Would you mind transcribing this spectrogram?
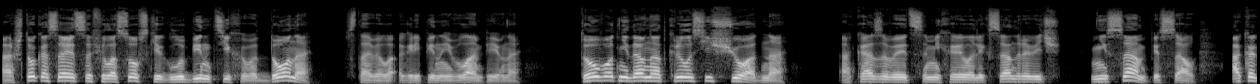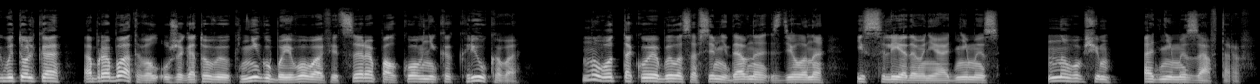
а что касается философских глубин Тихого Дона, ставила Агриппина Евлампиевна, то вот недавно открылась еще одна. Оказывается, Михаил Александрович не сам писал, а как бы только обрабатывал уже готовую книгу боевого офицера полковника Крюкова. Ну вот такое было совсем недавно сделано исследование одним из, ну в общем, одним из авторов.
